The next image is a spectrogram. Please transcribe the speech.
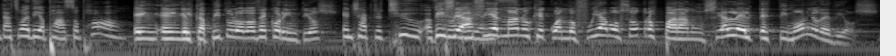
That's why the apostle Paul en, en el capítulo 2 de Corintios in chapter 2 of dice así hermanos que cuando fui a vosotros para anunciarle el testimonio de Dios,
